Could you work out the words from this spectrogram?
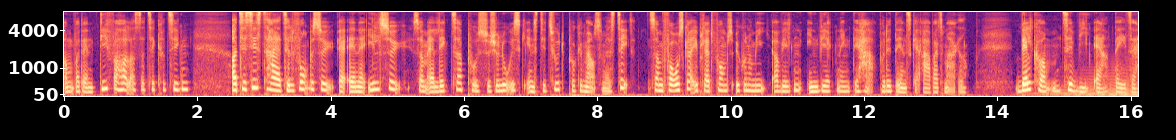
om hvordan de forholder sig til kritikken. Og til sidst har jeg telefonbesøg af Anna Ilsø, som er lektor på Sociologisk Institut på Københavns Universitet, som forsker i platformsøkonomi og hvilken indvirkning det har på det danske arbejdsmarked. Velkommen til Vi er Data.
